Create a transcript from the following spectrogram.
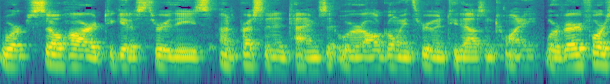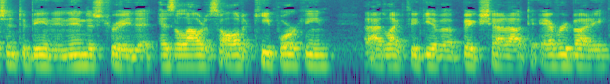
worked so hard to get us through these unprecedented times that we're all going through in 2020. We're very fortunate to be in an industry that has allowed us all to keep working. I'd like to give a big shout out to everybody.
